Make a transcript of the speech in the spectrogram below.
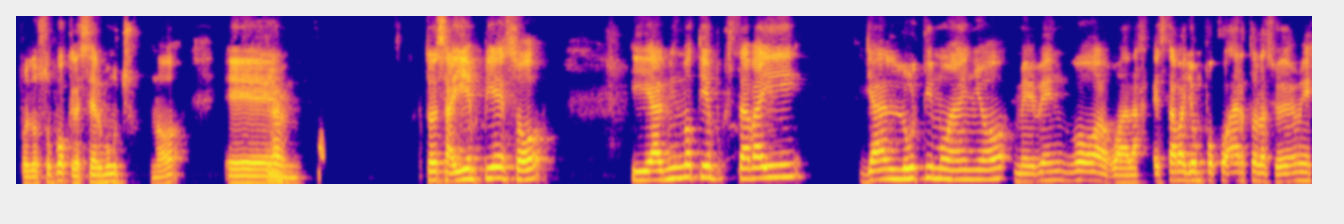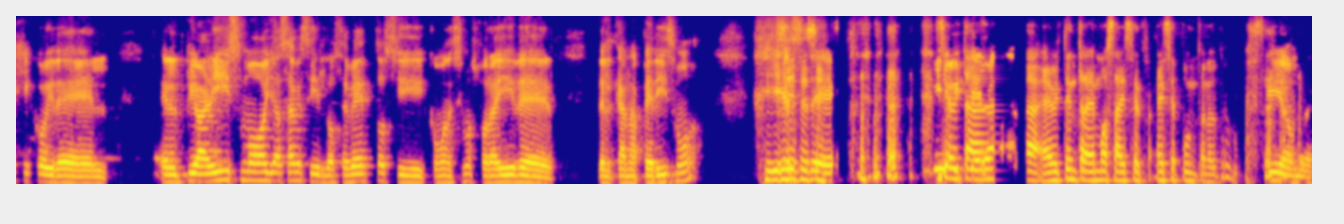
pues lo supo crecer mucho, ¿no? Eh, claro. Entonces ahí empiezo y al mismo tiempo que estaba ahí, ya el último año me vengo a Guadalajara, estaba yo un poco harto de la Ciudad de México y del el piarismo, ya sabes, y los eventos y como decimos por ahí, de, del canaperismo. Y sí, este, sí, sí. y ahorita, ahorita entraremos a ese, a ese punto, no te preocupes. Sí, hombre.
